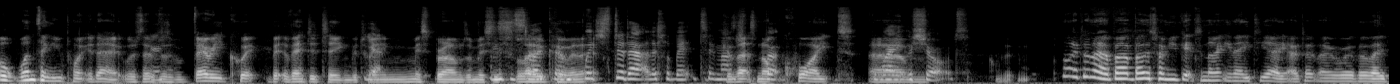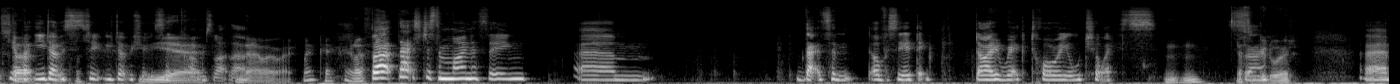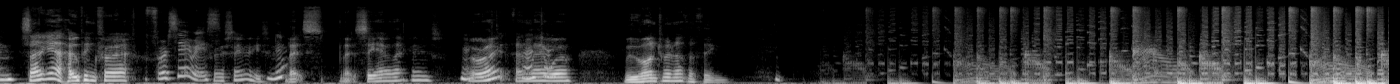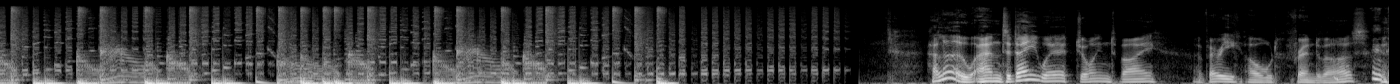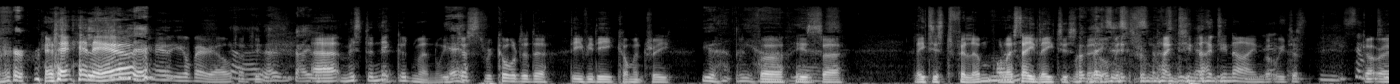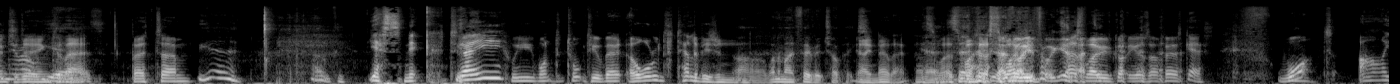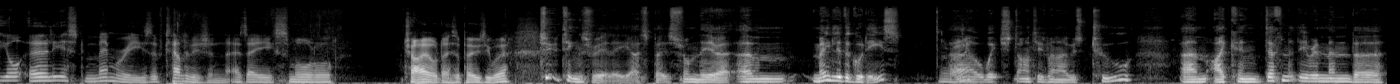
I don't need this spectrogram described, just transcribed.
Oh, one thing you pointed out was there Yeah. was a very quick bit of editing between Miss Brahms and Mrs. Mrs. Slocombe, Slocombe, which stood out a little bit too much. because that's not quite the way it was um, shot. Well, I don't know. By, by the time you get to 1988, I don't know whether they'd Yeah, but you don't you don't shoot Yeah. sitcoms like that. No, all right, okay, fair enough. But that's just a minor thing. Um, that's an obviously a di- directorial choice. hmm That's So, a good word. Um, So yeah, hoping for a, for a series. for a series. Yeah. Let's let's see how that goes. Yeah. All right, and Okay. then we'll move on to another thing. Hello, and today we're joined by a very old friend of ours. hello, hello. You're very old, aren't you? Uh, Mr. Nick Goodman. We've Yes. just recorded a DVD commentary You ha- for have, his yes. uh, latest film. Well, I say latest well, film. latest it's from film, 1999, but we just got around to 17-year-old. doing to that. But um, Yeah. Yes, Nick. Today we want to talk to you about old television. Oh, one of my favourite topics. I know that. That's, Yeah. why, that's, why, that's, That's why, why we've, that's why we've got you as our first guest. What are your earliest memories of television as a small child? I suppose you were. Two things, really, I suppose, from the era. Um, mainly the goodies, right. uh, which started when I was two. Um, I can definitely remember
